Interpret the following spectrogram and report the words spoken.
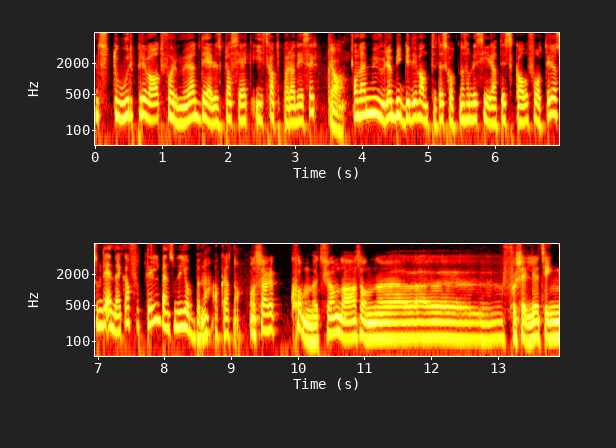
en stor privat formue delvis plassert i skatteparadiser. Ja. Om det er mulig å bygge de vanntette skottene som de sier at de skal få til, og som de ennå ikke har fått til, men som de jobber med akkurat nå. Og så er det kommet fram da sånne øh, forskjellige ting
